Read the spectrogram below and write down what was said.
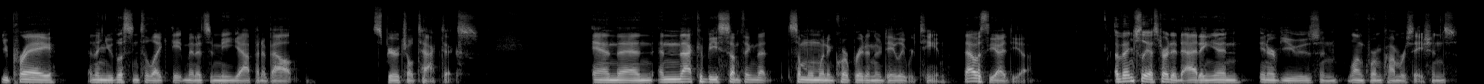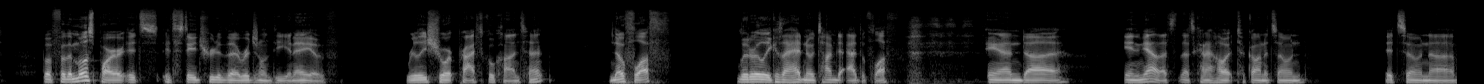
you pray, and then you listen to like eight minutes of me yapping about spiritual tactics. And then, and that could be something that someone would incorporate in their daily routine. That was the idea. Eventually, I started adding in interviews and long form conversations, but for the most part, it's it stayed true to the original DNA of really short, practical content no fluff, literally because I had no time to add the fluff. and uh, and yeah, that's that's kind of how it took on its own its own uh,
